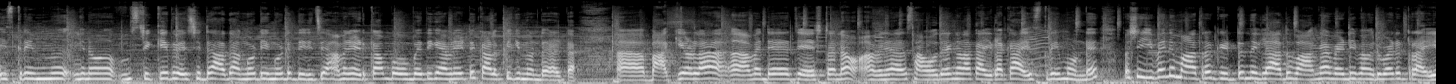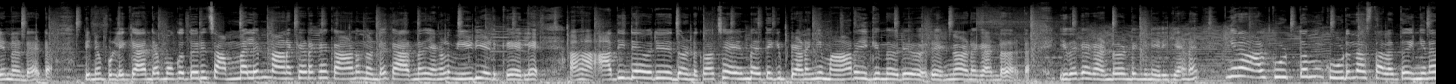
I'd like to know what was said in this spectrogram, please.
ഐസ്ക്രീം ഇങ്ങനെ സ്റ്റിക്ക് ചെയ്ത് വെച്ചിട്ട് അത് അങ്ങോട്ടും ഇങ്ങോട്ടും തിരിച്ച് അവനെ എടുക്കാൻ പോകുമ്പോഴത്തേക്ക് അവനായിട്ട് കളിപ്പിക്കുന്നുണ്ട് കേട്ടോ. ബാക്കിയുള്ള അവന്റെ ജ്യേഷ്ഠനോ അവന്റെ സഹോദരങ്ങളോ കയ്യിലൊക്കെ ഐസ്ക്രീം ഉണ്ട്. പക്ഷെ ഇവന് മാത്രം കിട്ടുന്നില്ല. അത് വാങ്ങാൻ വേണ്ടി ഇവൻ ഒരുപാട് ട്രൈ ചെയ്യുന്നുണ്ട് കേട്ടോ. പിന്നെ പുള്ളിക്കാരന്റെ മുഖത്തൊരു ചമ്മലും നാണക്കേടൊക്കെ കാണുന്നുണ്ട്. കാരണം ഞങ്ങൾ വീഡിയോ എടുക്കുകയല്ലേ? അതിന്റെ ഒരു ഇതുണ്ട്. കുറച്ച് കഴിയുമ്പോഴത്തേക്ക് പിണങ്ങി മാറിയിരിക്കുന്ന ഒരു രംഗമാണ് കണ്ടത് കേട്ടോ. ഇതൊക്കെ കണ്ടുകൊണ്ട് ഇങ്ങനെ ഇരിക്കുകയാണ്. ഇങ്ങനെ ആൾക്കൂട്ടം കൂടുന്ന സ്ഥലത്ത് ഇങ്ങനെ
